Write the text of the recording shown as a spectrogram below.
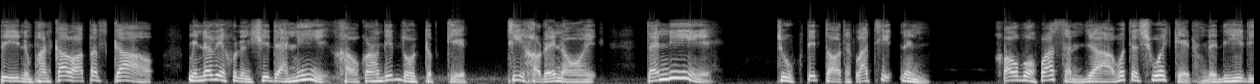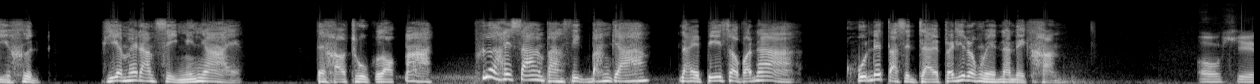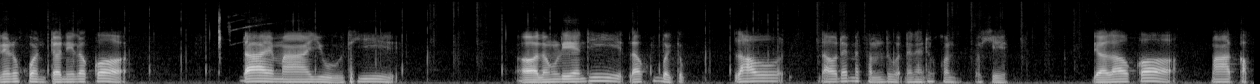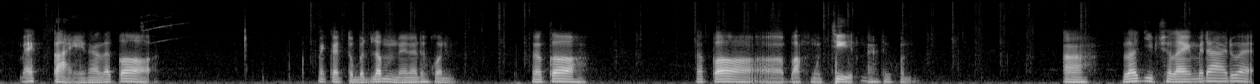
ปี 1989 มีนักเรียนคนหนึ่งชื่อแดนนี่ เขากำลังดิ้นรนกับเกรดที่เขาได้น้อย แดนนี่ถูกติดต่อจากลัทธิหนึ่ง เขาบอกว่าสัญญาว่าจะช่วยเกรดของแดนนี่ดีขึ้น เพียงให้ทำสิ่งง่ายๆแต่เขาถูกหลอกมาเพื่อให้สร้างบางสิ่งบางอย่าง ในปี2005คุณได้ตัดสินใจไปที่โรงเรียนนั้นอีกครั้งโอเคนะทุกคน ตอนนี้เราก็ได้มาอยู่ที่ เออโรงเรียนที่เราก็เหมือนกับเราเราได้มาสำรวจแล้วนะทุกคนโอเค เดี๋ยวเราก็มากับแม่ไก่นะ แล้วก็แม่ไก่ตัวเบันเริ่มเลยนะทุกคน แล้วก็ แล้วก็เอ่อบักหมูจีดนะทุกคน อะแล้วหยิบแฉลงไม่ได้ด้วย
